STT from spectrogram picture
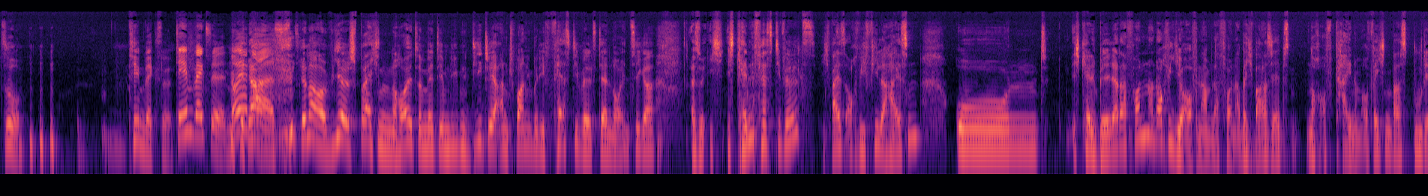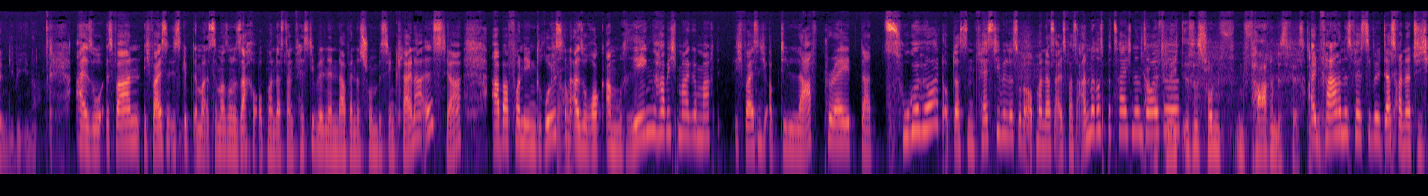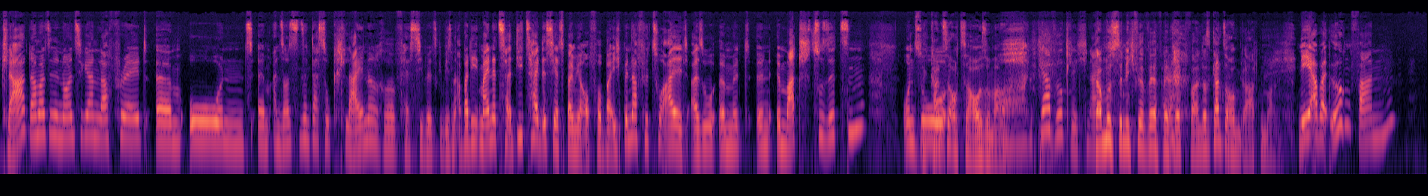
So. Themenwechsel. Themenwechsel, neuer ja, Gast. Genau, wir sprechen heute mit dem lieben DJ Antoine über die Festivals der 90er. Also ich, ich kenne Festivals, ich weiß auch, wie viele heißen und ich kenne Bilder davon und auch Videoaufnahmen davon, aber ich war selbst noch auf keinem. Auf welchen warst du denn, liebe Ina? Also, es waren, ich weiß nicht, es gibt immer, ist immer so eine Sache, ob man das dann Festival nennen darf, wenn das schon ein bisschen kleiner ist, ja. Aber von den größeren, Klar. also Rock am Ring habe ich mal gemacht. Ich weiß nicht, ob die Love Parade dazugehört, ob das ein Festival ist oder ob man das als was anderes bezeichnen ja, sollte. vielleicht ist es schon ein fahrendes Festival. Ein fahrendes Festival, das ja. war natürlich klar, damals in den 90ern, Love Parade. Ähm, und ähm, ansonsten sind das so kleinere Festivals gewesen. Aber die, meine Zeit, die Zeit ist jetzt bei mir auch vorbei. Ich bin dafür zu alt, also äh, mit in, im Matsch zu sitzen und so. Das kannst du auch zu Hause machen. Oh, ja, wirklich. Nein. Da musst du nicht für weit wegfahren. Das kannst du auch im Garten machen. Nee, aber irgendwann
